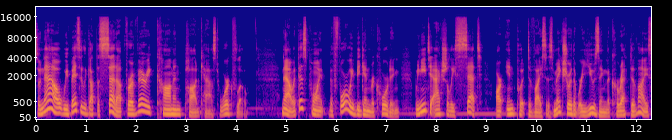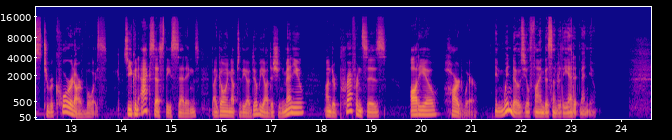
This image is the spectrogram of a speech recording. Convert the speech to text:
So now we've basically got the setup for a very common podcast workflow. Now, at this point, before we begin recording, we need to actually set our input devices. Make sure that we're using the correct device to record our voice. So you can access these settings by going up to the Adobe Audition menu under Preferences, Audio, Hardware. In Windows, you'll find this under the Edit menu.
